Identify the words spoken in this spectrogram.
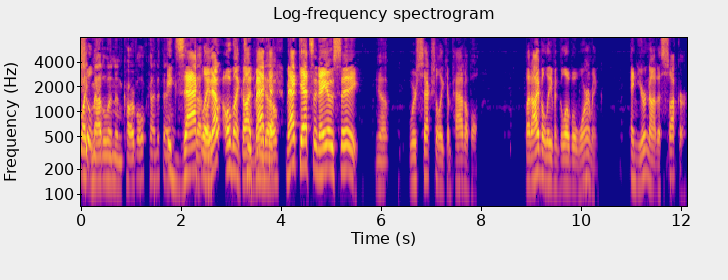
sexually. like Matalin and Carville kind of thing? Exactly. like that. Oh my God, Matt. 2.0? Get, oh? Matt Gaetz and AOC. Yeah. We're sexually compatible, but I believe in global warming, and you're not a sucker.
